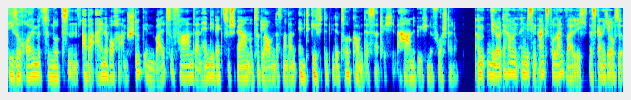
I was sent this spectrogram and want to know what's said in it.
diese Räume zu nutzen. Aber eine Woche am Stück in den Wald zu fahren, sein Handy wegzusperren und zu glauben, dass man dann entgiftet wieder zurückkommt, ist natürlich eine hanebüchende Vorstellung. Ähm, die Leute haben ein bisschen Angst vor langweilig. Das kann ich auch so,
